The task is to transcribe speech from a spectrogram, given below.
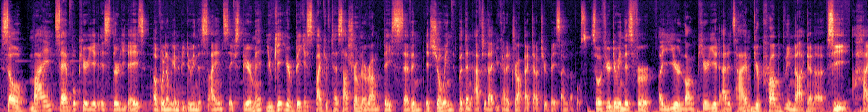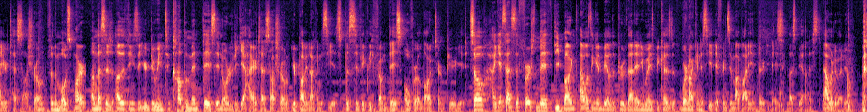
So my sample period is 30 days of when I'm gonna be doing the science experiment. You get your biggest spike of testosterone around day seven, it's showing, but then after that you kind of drop back down to your baseline levels. So if you're doing this for a year long period at a time, you're probably not gonna see higher testosterone for the most part, unless there's other things that you're doing to complement this in order to get higher testosterone. You're probably not gonna see it specifically from this over a long-term period. So I guess that's the first myth debunked. I wasn't gonna be able to prove that anyways because we're not gonna see a difference in my body in 30 days, let's be honest. Now what do I do?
